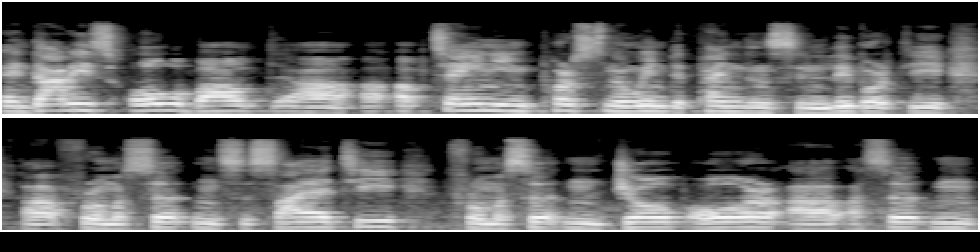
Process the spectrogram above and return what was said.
And that is all about uh, obtaining personal independence and liberty uh, from a certain society from a certain job or uh, a certain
